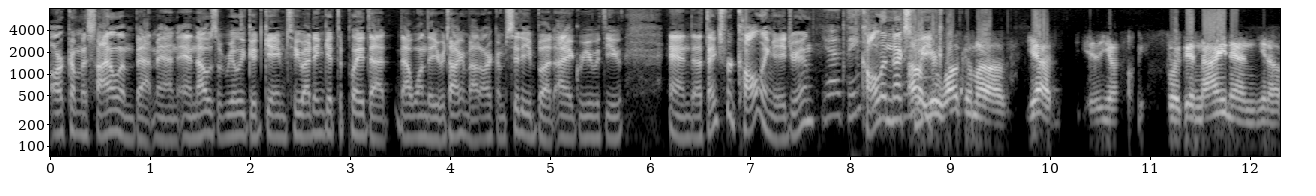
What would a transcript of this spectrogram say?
Arkham Asylum Batman, and that was a really good game too. I didn't get to play that that one that you were talking about, Arkham City, but I agree with you. And uh, thanks for calling, Adrian. Yeah, thank Call you. in next Oh, week. Oh, you're welcome. Uh, yeah, you know, for a good night, and you know,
